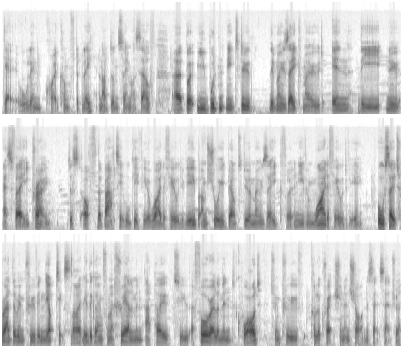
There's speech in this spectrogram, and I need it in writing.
get it all in quite comfortably and I've done so myself. Uh, but you wouldn't need to do the mosaic mode in the new S30 Pro just off the bat it will give you a wider field of view but I'm sure you'd be able to do a mosaic for an even wider field of view also to add, they're improving the optics slightly. They're going from a three element apo to a four element quad to improve color correction and sharpness, etc.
